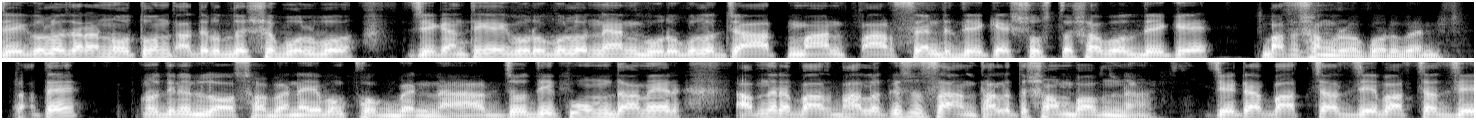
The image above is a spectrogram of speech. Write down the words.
যেগুলো যারা নতুন, তাদের উদ্দেশ্যে বলব, যেখান থেকে গরুগুলো নেন, গরুগুলো জাত, মান পার্সেন্ট দেখে, সুস্থ, সবল দেখে বাচ্চা সংগ্রহ করবেন। তাতে কোনোদিনই লস হবে না এবং ঠকবেন না। আর যদি কম দামের আপনারা ভালো কিছু চান, তাহলে তো সম্ভব না। যেটা বাচ্চার, যে বাচ্চার যে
